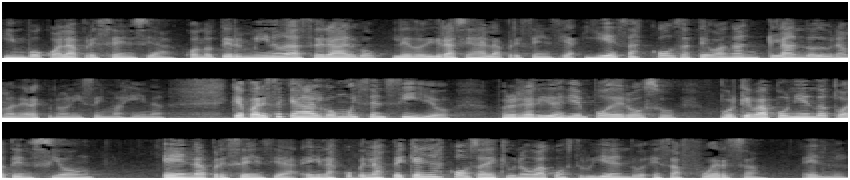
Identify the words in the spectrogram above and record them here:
invoco a la presencia. Cuando termino de hacer algo, le doy gracias a la presencia. Y esas cosas te van anclando de una manera que uno ni se imagina. Que parece que es algo muy sencillo, pero en realidad es bien poderoso, porque va poniendo tu atención en la presencia. En las, en las pequeñas cosas es que uno va construyendo esa fuerza. Elmi.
